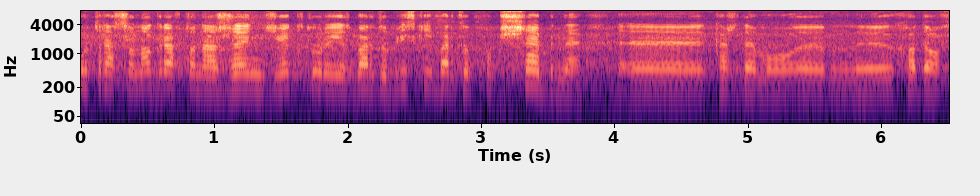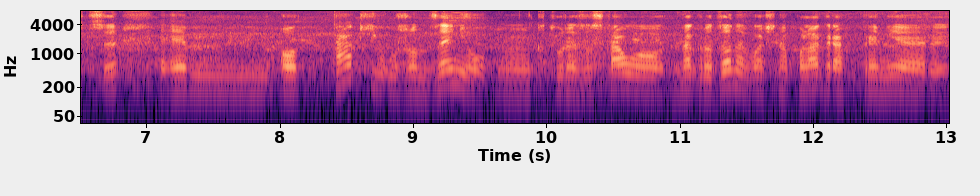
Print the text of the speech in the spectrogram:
Ultrasonograf to narzędzie, które jest bardzo bliskie i bardzo potrzebne e, każdemu e, hodowcy. O takim urządzeniu, które zostało nagrodzone właśnie na Polagrach premiery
